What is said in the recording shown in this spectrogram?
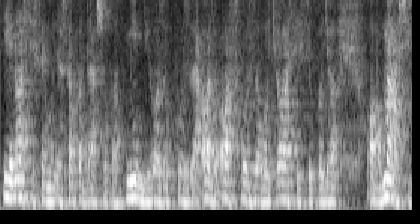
Én azt hiszem, hogy a szakadásokat mindig azok hozzá, az, az hozza, hogyha azt hiszük, hogy a, a másik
